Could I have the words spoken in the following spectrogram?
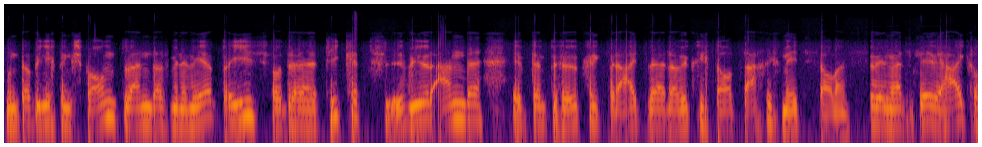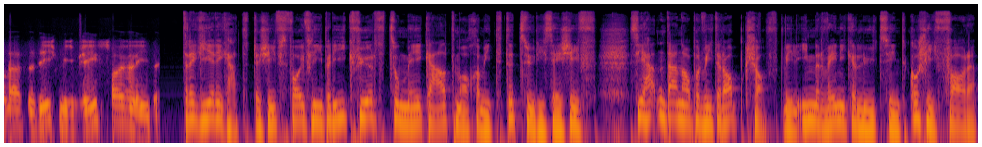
Und da bin ich dann gespannt, wenn das mit einem Mehrpreis von den Tickets würde enden, ob dann die Bevölkerung bereit wäre, da wirklich tatsächlich mitzuzahlen. Weil man gesehen, wie heikel das ist mit dem Schiffsfeuerleiber. Die Regierung hat den Schiffsfeuerleiber eingeführt, um mehr Geld zu machen mit den Zürichseeschiff. Sie hatten dann aber wieder abgeschafft, weil immer weniger Leute sind Schiff fahren.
